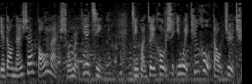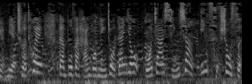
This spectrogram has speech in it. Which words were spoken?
也到南山饱览首尔夜景。尽管最后是因为天候导致全面撤退。但部分韩国民众担忧国家形象因此受损。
